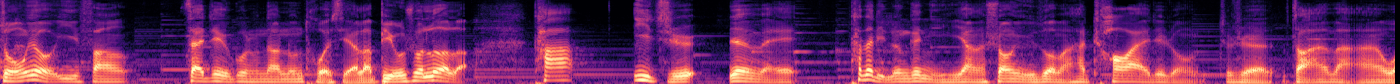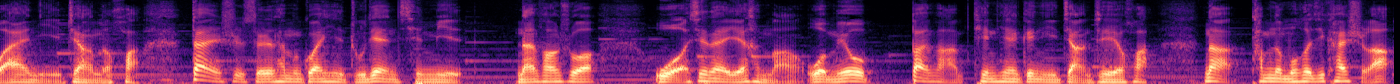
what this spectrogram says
总有一方在这个过程当中妥协了。比如说乐乐，他一直认为他的理论跟你一样双鱼座嘛，他超爱这种就是早安晚安我爱你这样的话。但是随着他们关系逐渐亲密，男方说我现在也很忙，我没有办法天天跟你讲这些话。那他们的磨合期开始了。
